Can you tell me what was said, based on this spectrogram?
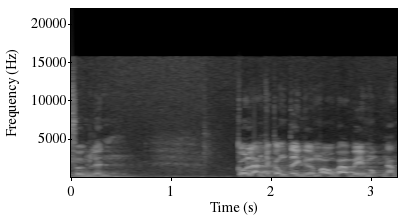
Phương Linh. Cô làm cho công ty người mẫu Barbie một năm.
